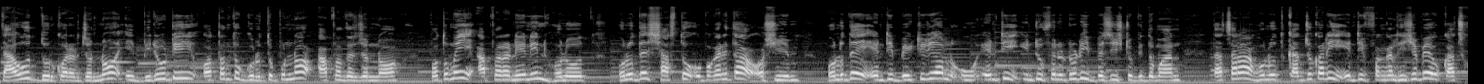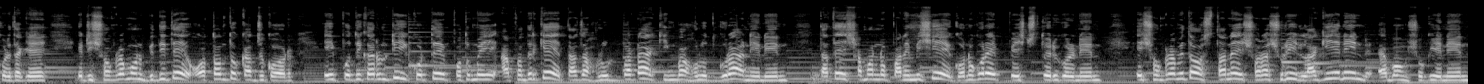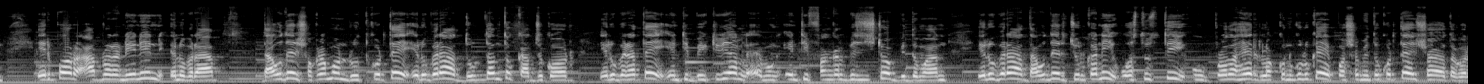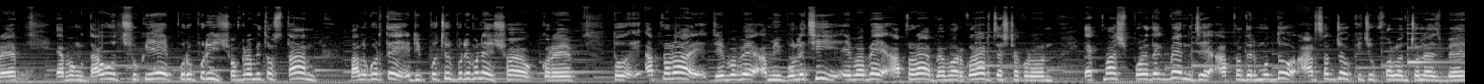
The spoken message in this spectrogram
দাউদ দূর করার জন্য এই ভিডিওটি অত্যন্ত গুরুত্বপূর্ণ আপনাদের জন্য। প্রথমেই আপনারা নিয়ে নিন হলুদ। হলুদের স্বাস্থ্য উপকারিতা অসীম। হলুদে অ্যান্টিব্যাকটেরিয়াল ও অ্যান্টি ইন্টুফেনেটরি বৈশিষ্ট্য বিদ্যমান। তাছাড়া হলুদ কার্যকারী অ্যান্টিফাঙ্গাল হিসেবেও কাজ করে থাকে। এটি সংক্রমণ বৃদ্ধিতে অত্যন্ত কার্যকর। এই প্রতিকারণটি করতে প্রথমেই আপনাদেরকে তাজা হলুদ বাটা কিংবা হলুদ গুঁড়া নিয়ে নিন। তাতে সামান্য পানি মিশিয়ে ঘন করে পেস্ট তৈরি করে নিন। এই সংক্রামিত স্থানে সরাসরি লাগিয়ে নিন এবং শুকিয়ে নিন। এরপর আপনারা নিয়ে নিন এলোভেরা দাউদের সংক্রমণ রোধ করতে এলোভেরা দুর্দান্ত কার্যকর। এলোভেরাতে অ্যান্টিব্যাকটেরিয়াল এবং অ্যান্টিফাঙ্গাল বিশিষ্ট বিদ্যমান। এলোভেরা দাউদের চুলকানি অস্তুস্তি ও প্রদাহের লক্ষণগুলোকে প্রশমিত করতে সহায়তা করে এবং দাউদ শুকিয়ে পুরোপুরি সংক্রামিত স্থান ভালো করতে এটি প্রচুর পরিমাণে সহায়ক করে। তো আপনারা যেভাবে আমি বলেছি, এভাবে আপনারা ব্যবহার করার চেষ্টা করুন। এক মাস পরে দেখবেন যে আপনাদের মধ্যে আশ্চর্য কিছু ফলন চলে আসবে।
